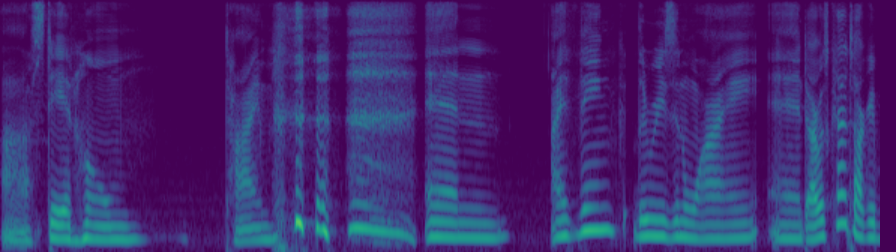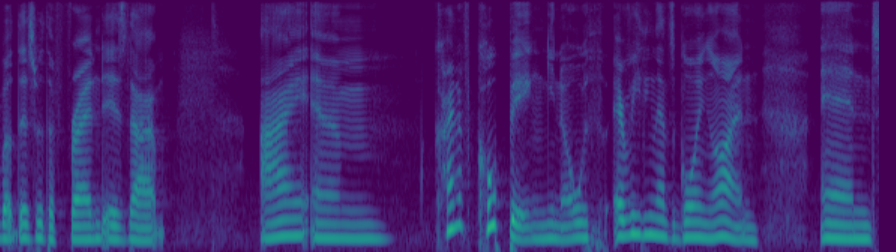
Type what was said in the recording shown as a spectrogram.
uh, stay at home time. and I think the reason why, and I was kind of talking about this with a friend, is that I am kind of coping, you know, with everything that's going on. And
